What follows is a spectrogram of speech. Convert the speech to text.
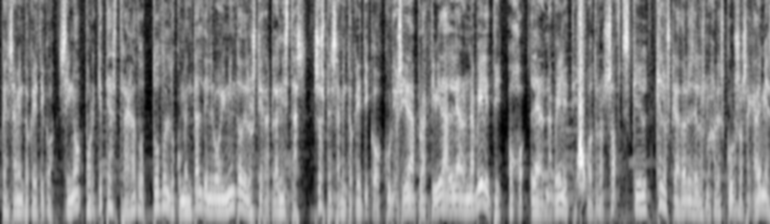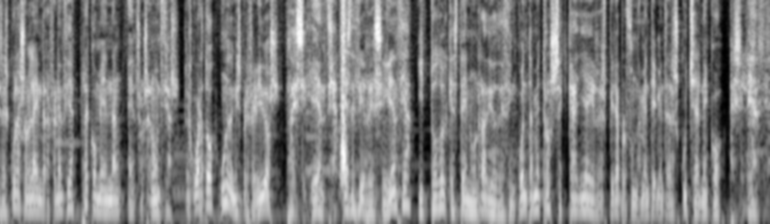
pensamiento crítico, sino por qué te has tragado todo el documental del movimiento de los tierraplanistas. Eso es pensamiento crítico, curiosidad, proactividad, learnability. Ojo, learnability, otro soft skill que los creadores de los mejores cursos, academias, escuelas online de referencia recomiendan en sus anuncios. El cuarto, uno de mis preferidos, resiliencia. Es decir, resiliencia y todo el que esté en un radio de 50 metros se calla y respira profundamente mientras escucha en eco resiliencia,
